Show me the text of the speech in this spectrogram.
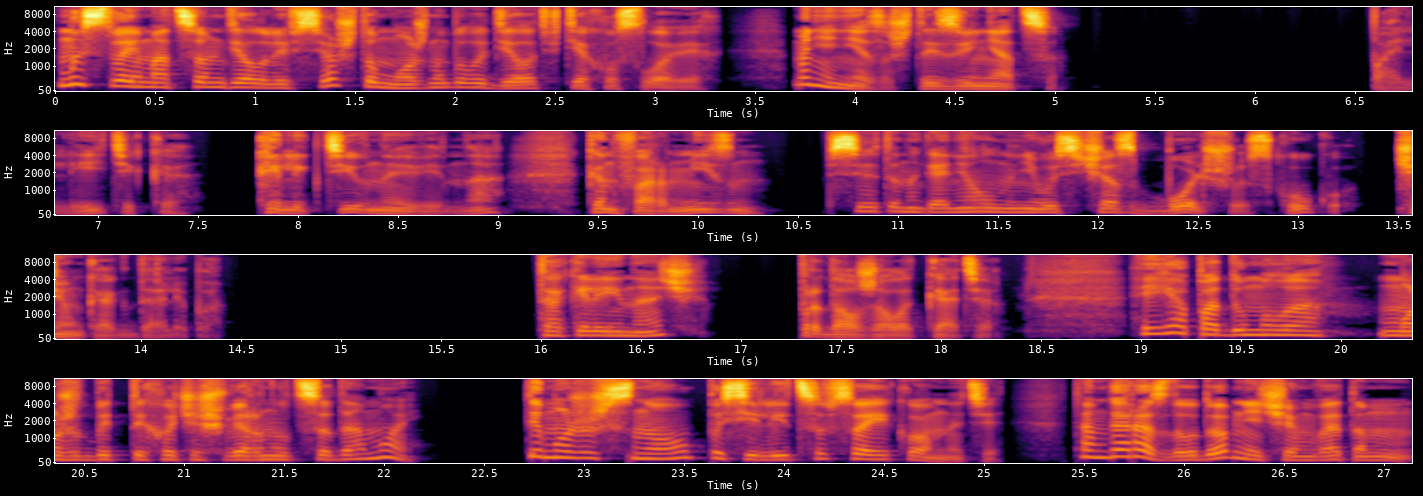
Мы с твоим отцом делали все, что можно было делать в тех условиях. Мне не за что извиняться». Политика, коллективная вина, конформизм — все это нагоняло на него сейчас большую скуку, чем когда-либо. «Так или иначе», — продолжала Катя, — «я подумала, может быть, ты хочешь вернуться домой? Ты можешь снова поселиться в своей комнате. Там гораздо удобнее, чем в этом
